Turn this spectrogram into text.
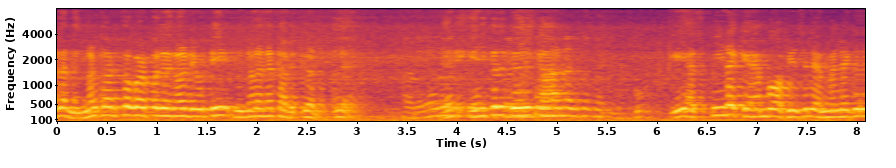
അല്ല നിങ്ങൾക്ക് അടുത്ത കുഴപ്പമില്ല. നിങ്ങളുടെ ഡ്യൂട്ടി നിങ്ങൾ എന്നെ തടുക്കുകയാണ് അല്ലേ? എനിക്കത് കയറി. ഈ എസ് പിയുടെ ക്യാമ്പ് ഓഫീസിൽ എം എൽ എക്ക്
